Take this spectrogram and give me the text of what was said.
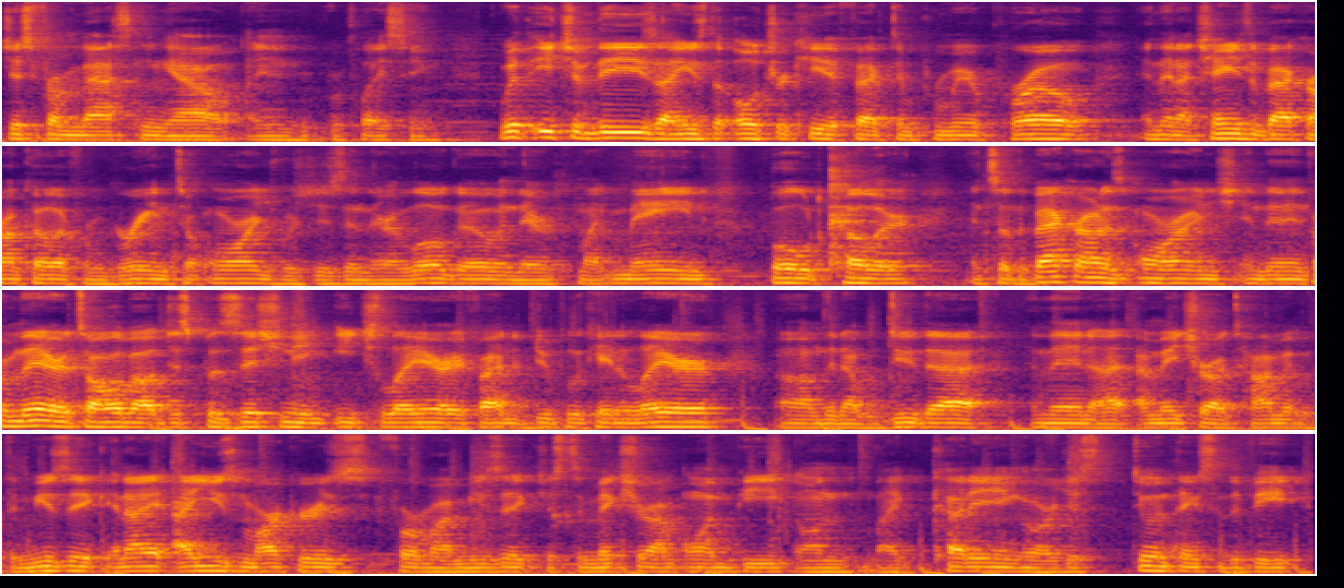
just from masking out and replacing. With each of these, I use the Ultra Key effect in Premiere Pro, and then I change the background color from green to orange, which is in their logo and their like main bold color. And so the background is orange, and then from there, it's all about just positioning each layer. If I had to duplicate a layer, um, then I would do that. And then I, I, made sure I time it with the music, and I, I use markers for my music just to make sure I'm on beat on like cutting or just doing things to the beat.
